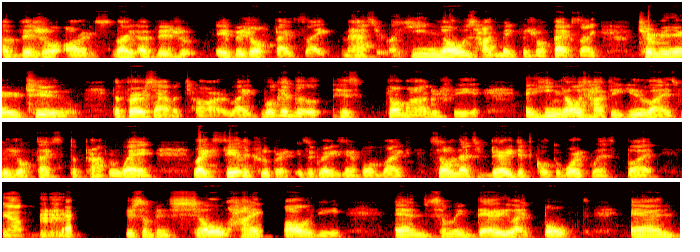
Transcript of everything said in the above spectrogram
a visual arts, like a visual a visual effects like master. Like he knows how to make visual effects. Like Terminator 2, the first Avatar. Like look at the his filmography, and he knows how to utilize visual effects the proper way. Like Stanley Kubrick is a great example of like someone that's very difficult to work with, but Yeah. do something so high quality and something very like bold and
